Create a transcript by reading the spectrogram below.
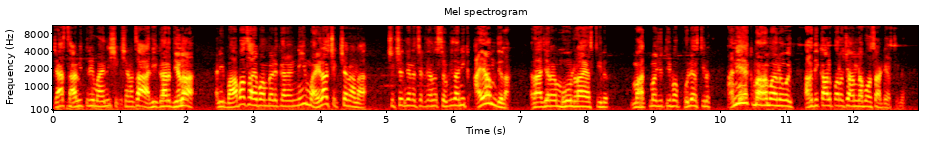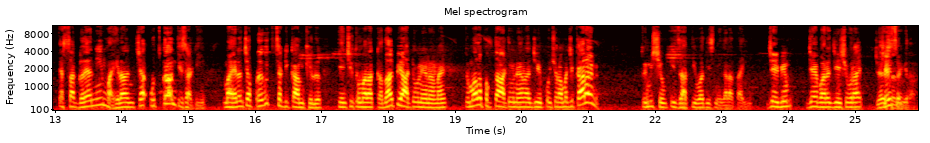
ज्या सावित्रीमाईंनी शिक्षणाचा अधिकार दिला आणि बाबासाहेब आंबेडकरांनी महिला शिक्षणाला शिक्षण देण्यासाठी त्यांना संविधानिक आयाम दिला. राजाराम मोहन राय असतील महात्मा ज्योतिबा फुले असतील अनेक महामानव आहेत. अगदी कालपराच्या अण्णाभाऊ साठे असतील. त्या सगळ्यांनी महिलांच्या उत्क्रांतीसाठी महिलांच्या प्रगतीसाठी काम केलं. त्यांची तुम्हाला कदापि आठवण येणार नाही. तुम्हाला फक्त आठवण येणार जय परशुरामाचे कारण तुम्ही शेवटी जातीवादीच निघाला ताई. जय भीम जय भारत जय शिवराय जय संविधान.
